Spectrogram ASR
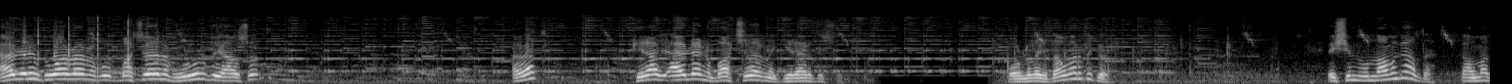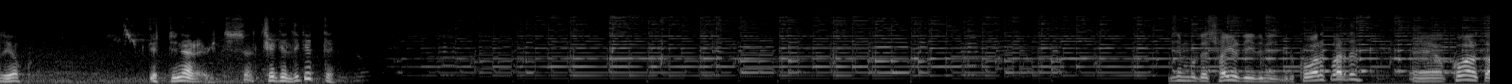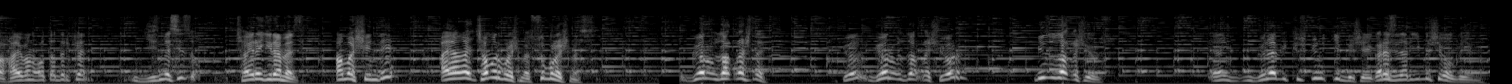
Evlerin duvarlarını, bu bahçelerini vururdu ya su. Evet. Plaj evlerinin bahçelerine girerdi su. Orada da da vardı göl. E şimdi bunlar mı kaldı? Kalmadı yok. Gitti nereye gittiyse. Çekildi gitti. Bizim burada çayır dediğimiz bir kovalık vardı. Ee, kovalıkta hayvan otlatırken gizmesiz çayıra giremez. Ama şimdi ayağına çamur bulaşmaz, su bulaşmaz. Göl uzaklaştı. Göl, göl uzaklaşıyor. Biz uzaklaşıyoruz. Yani göle bir küskünlük gibi bir şey, gazeteler gibi bir şey oldu yani.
